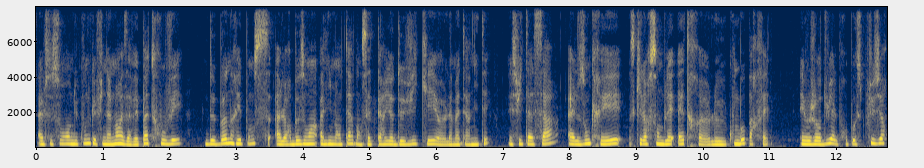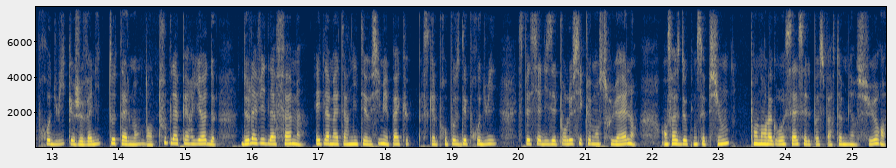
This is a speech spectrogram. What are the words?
elles se sont rendues compte que finalement elles n'avaient pas trouvé de bonnes réponses à leurs besoins alimentaires dans cette période de vie qu'est euh, la maternité. Et suite à ça, elles ont créé ce qui leur semblait être euh, le combo parfait. Et aujourd'hui, elles proposent plusieurs produits que je valide totalement dans toute la période de la vie de la femme et de la maternité aussi, mais pas que, parce qu'elles proposent des produits spécialisés pour le cycle menstruel, en phase de conception, pendant la grossesse et le postpartum bien sûr,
